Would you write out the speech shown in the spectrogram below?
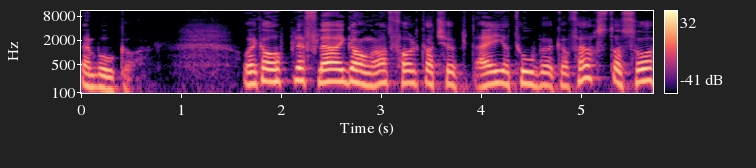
den boka. Og jeg har opplevd flere ganger at folk har kjøpt ei og to bøker først, og så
